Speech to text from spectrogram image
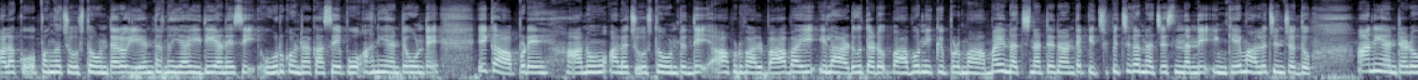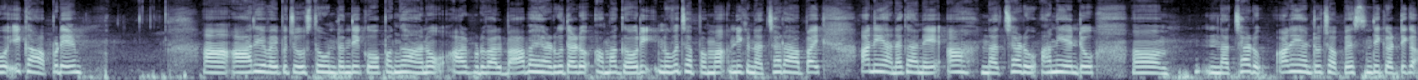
అలా కోపంగా చూస్తూ ఉంటారు. ఏంటన్నయ్యా ఇది? అనేసి ఊరుకొండ్రా కాసేపు అని అంటూ ఉంటే ఇక అప్పుడే అను అలా చూస్తూ ఉంటుంది. అప్పుడు వాళ్ళ బాబాయ్ ఇలా అడుగుతాడు బాబు నీకు ఇప్పుడు మా అమ్మాయి నచ్చినట్టేనా? అంటే పిచ్చి పిచ్చిగా నచ్చేసిందండి ఇంకేం ఆలోచించొద్దు అని అంటాడు. ఇక అప్పుడే ఆర్య వైపు చూస్తూ ఉంటుంది. కోపంగా అను. అప్పుడు వాళ్ళ బాబాయ్ అడుగుతాడు అమ్మ గౌరీ నువ్వు చెప్పమ్మా నీకు నచ్చాడా ఆ అబ్బాయి? అని అనగానే ఆ నచ్చాడు అని అంటూ నచ్చాడు అని అంటూ చెప్పేస్తుంది గట్టిగా.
